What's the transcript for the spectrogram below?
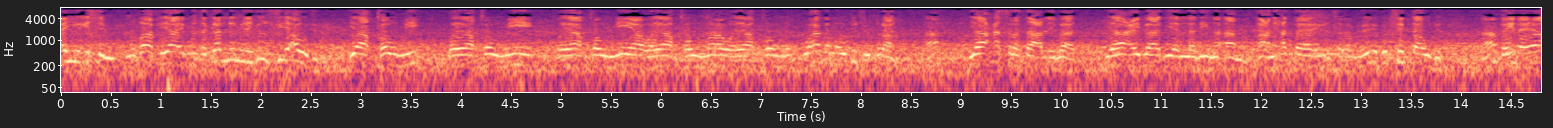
أي اسم مضاف ياء المتكلم يجوز فيه أوجه. يا قومي ويا قومي ويا قومي ويا قوما ويا قوم. وهذا موجود في القرآن. ها؟ يا حسرة على العباد. يا عبادي الذين آمنوا. يعني حتى يقول ست أوجه. ها؟ فهنا يا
